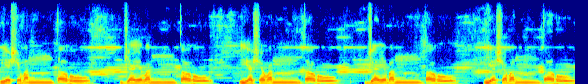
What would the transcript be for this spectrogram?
यशवंत हो जयवंत हो यशवंत हो जयवंत हो यशवंत हो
